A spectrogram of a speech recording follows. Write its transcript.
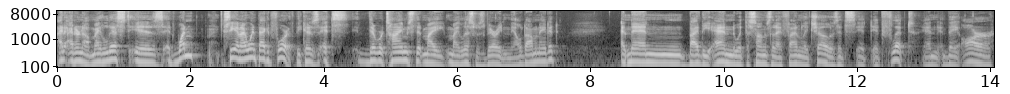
I, I don't know. My list is at one. See, and I went back and forth because it's there were times that my my list was very male dominated, and then by the end with the songs that I finally chose, it's it it flipped, and they are.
